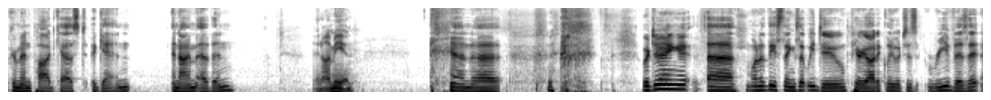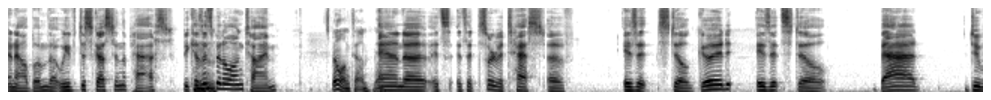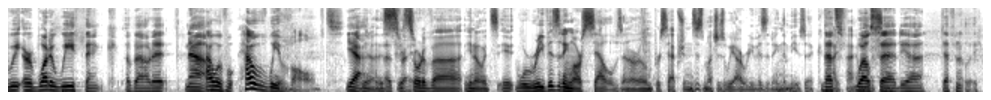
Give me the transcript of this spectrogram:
it's Jokermen podcast again, and I'm Evan, And I'm Ian. and uh, we're doing uh, one of these things that we do periodically, which is revisit an album that we've discussed in the past because it's Mhm. been a long time, It's been a long time. Yeah. and uh, it's it's a sort of a test of is it still good? Is it still bad? Do we or what do we think about it now? how have how have we evolved? Yeah, you know, it's, that's it's sort of uh, you know, it's it, we're revisiting ourselves and our own perceptions as much as we are revisiting the music. That's I- I- well said. Yeah, definitely.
